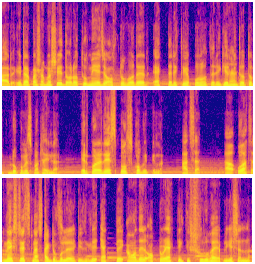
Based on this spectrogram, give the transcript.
আর এটার পাশাপাশি ধরো তুমি এই যে অক্টোবরের এক তারিখ থেকে পনেরো তারিখ এর হ্যাঁ। ভিতর তো ডকুমেন্টস পাঠাইলা এরপরে রেসপন্স কবে পেলা? আচ্ছা ও আচ্ছা নেক্সট রেসপন্স একটু বলে রাখি যে এক আমাদের অক্টোবর এক তারিখ থেকে শুরু হয় অ্যাপ্লিকেশন না।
